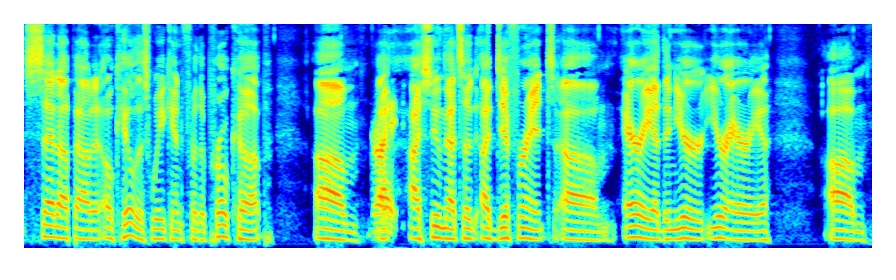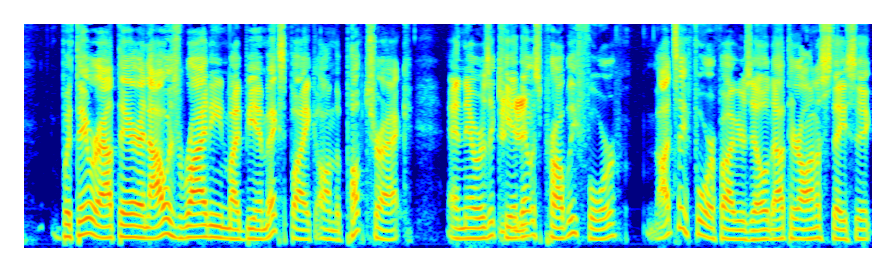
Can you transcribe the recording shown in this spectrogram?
setup out at Oak Hill this weekend for the Pro Cup. Um, I- Right. I, assume that's a, a different um, area than your your area. Um, but they were out there, and I was riding my BMX bike on the pump track, and there was a kid Mhm. that was probably four, I'd say four or five years old, out there on a STACYC.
